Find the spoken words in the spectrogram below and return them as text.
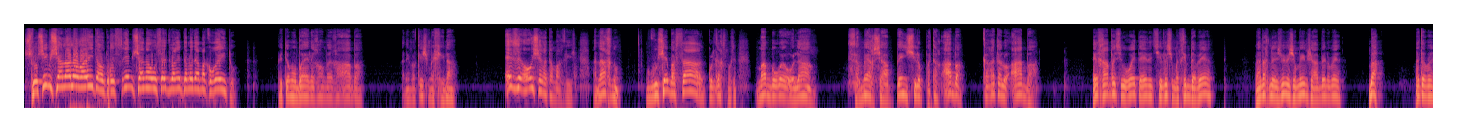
שלושים שנה לא ראית אותו, עשרים שנה הוא עושה דברים, אתה לא יודע מה קורה איתו. פתאום הוא בא אליך ואומר לך, אבא, אני מבקש מחילה. איזה אושר אתה מרגיש. אנחנו, גושי בשר, כל כך שמחים. מה בורא עולם? שמח שהבן שלו פתח, אבא, קראת לו אבא. איך אבא שהוא רואה את הילד שלו שמתחיל לדבר? ואנחנו יושבים ושומעים שהבן אומר, בא. מה אתה אומר?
